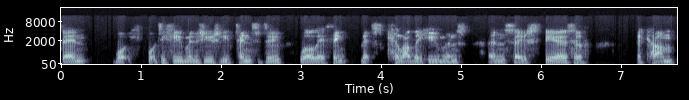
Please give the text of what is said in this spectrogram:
then what what do humans usually tend to do? Well, they think let's kill other humans, and so spears have become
